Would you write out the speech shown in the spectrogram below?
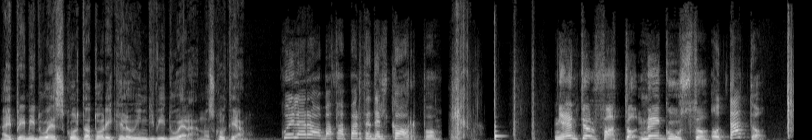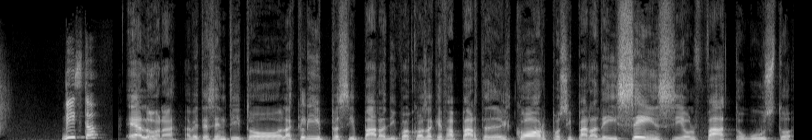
ai primi due ascoltatori che lo individueranno. Ascoltiamo. Quella roba fa parte del corpo. Niente olfatto né gusto. O tatto. Visto? E allora, avete sentito la clip, si parla di qualcosa che fa parte del corpo, si parla dei sensi, olfatto, gusto.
